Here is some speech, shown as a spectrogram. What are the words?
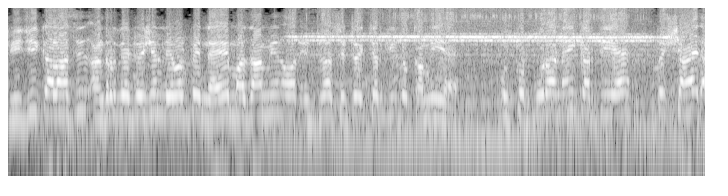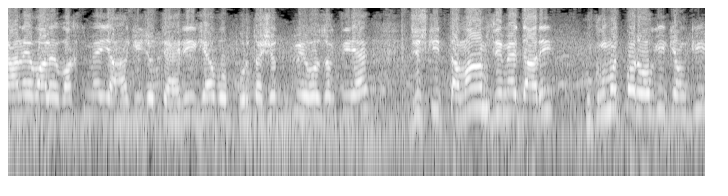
PG classes under graduation level पे नए मजामी और इंफ्रास्ट्रक्चर की जो कमी है, उसको पूरा नहीं करती है तो शायद आने वाले वक्त में यहाँ की जो तहरीक है वो पुरतशद भी हो सकती है, जिसकी तमाम ज़िम्मेदारी हुकूमत पर होगी क्योंकि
